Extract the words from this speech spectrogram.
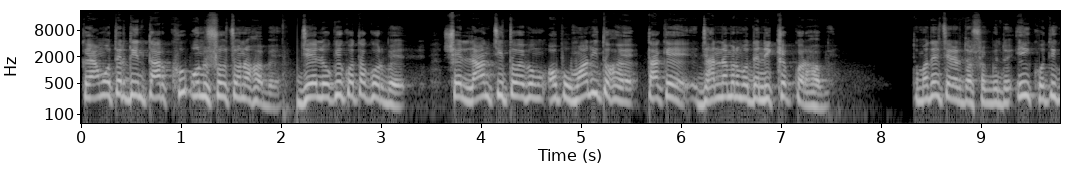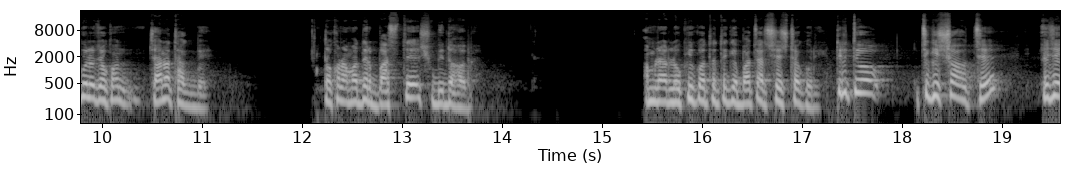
কেয়ামতের দিন তার খুব অনুশোচনা হবে। যে লৌকিকতা করবে, সে লাঞ্ছিত এবং অপমানিত হয়ে তাকে জাহান্নামের মধ্যে নিক্ষেপ করা হবে। তোমাদের চ্যানেল দর্শকবৃন্দ এই ক্ষতিগুলো যখন জানা থাকবে, তখন আমাদের বাঁচতে সুবিধা হবে। আমরা লৌকিকতা থেকে বাঁচার চেষ্টা করি। তৃতীয় চিকিৎসা হচ্ছে, এই যে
